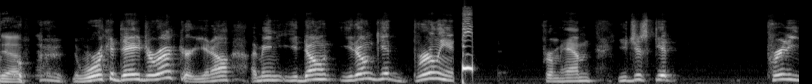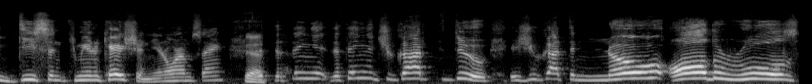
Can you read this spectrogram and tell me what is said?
Yeah. the work a day director you know i mean you don't you don't get brilliant from him you just get pretty decent communication you know what i'm saying Yeah. the, the thing the thing that you got to do is you got to know all the rules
